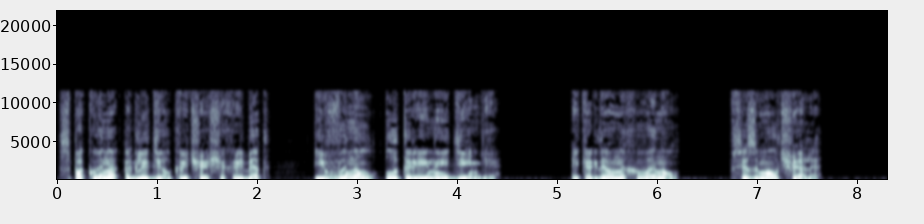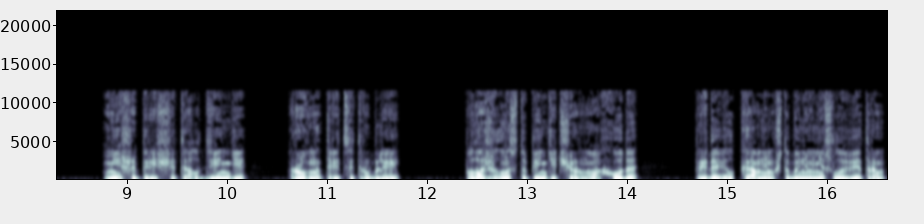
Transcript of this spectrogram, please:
спокойно оглядел кричащих ребят и вынул лотерейные деньги. И когда он их вынул, все замолчали. Миша пересчитал деньги, ровно 30 рублей, положил на ступеньки черного хода, придавил камнем, чтобы не унесло ветром,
